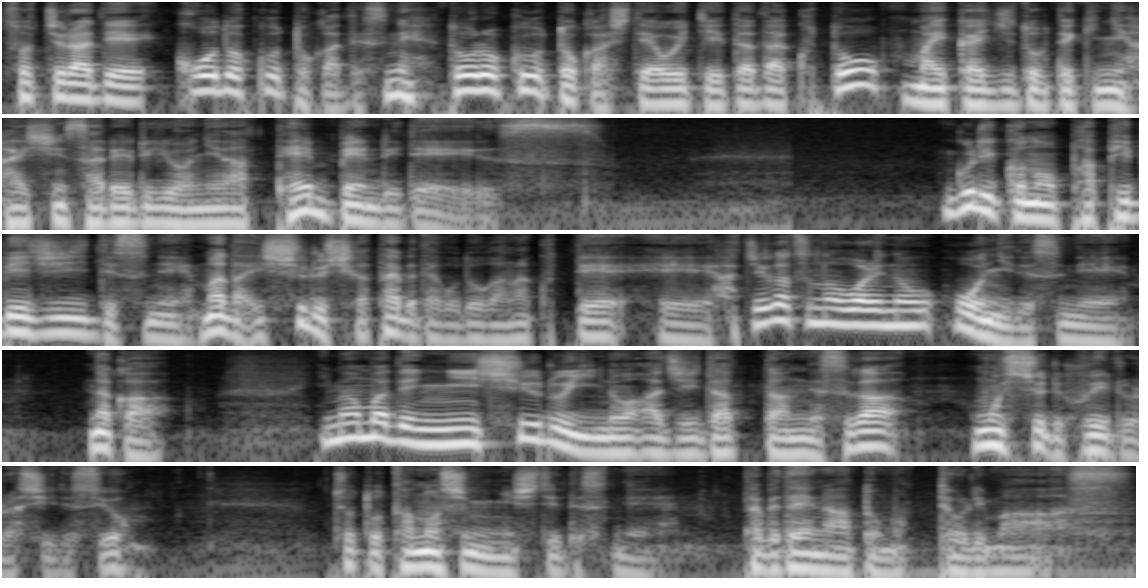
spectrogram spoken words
そちらで購読とかですね、登録とかしておいていただくと、毎回自動的に配信されるようになって便利です。グリコのパピベジですね、まだ1種類しか食べたことがなくて、8月の終わりの方にですね、なんか、今まで2種類の味だったんですが、もう1種類増えるらしいですよ。ちょっと楽しみにしてですね、食べたいなと思っております。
